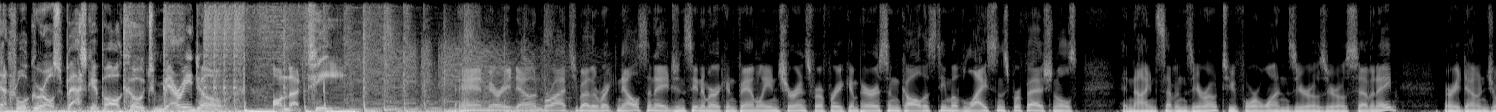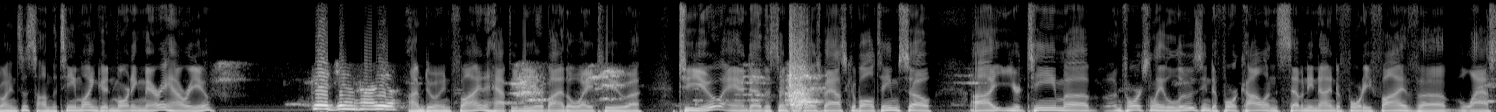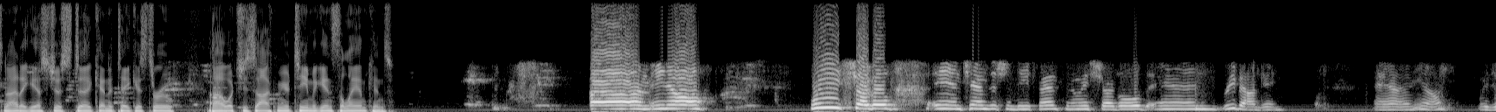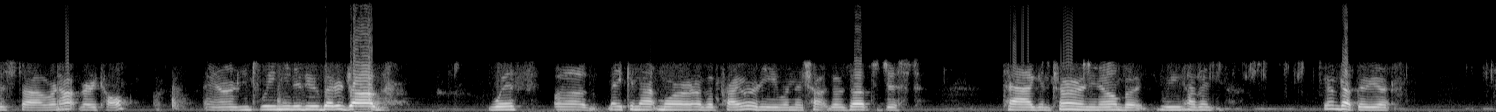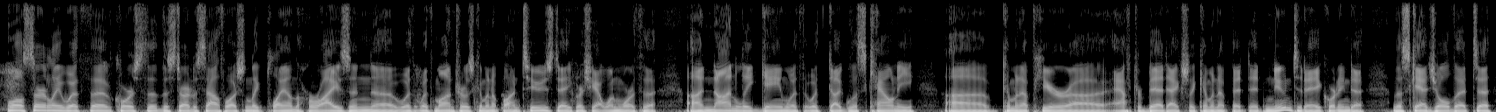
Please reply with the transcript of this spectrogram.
Central girls basketball coach Mary Doane on the team. And Mary Doane brought to you by the Rick Nelson Agency and American Family Insurance. For a free comparison, call this team of licensed professionals at 970-241-0078. Mary Doane joins us on the team line. Good morning, Mary. How are you? Good, Jim. How are you? I'm doing fine. Happy New Year, by the way, to uh, to you and uh, the Central Girls basketball team. So, uh, your team, uh, unfortunately, losing to Fort Collins, 79 to 45 uh, last night. I guess just to kind of take us through uh, what you saw from your team against the Lambkins. Um, you know, we struggled in transition defense and we struggled in rebounding. And, you know, we just, uh, we're not very tall. And we need to do a better job with uh, making that more of a priority when the shot goes up to just tag and turn, you know, but we haven't, we haven't got there yet. Well, certainly with, uh, of course, the, the start of Southwestern League play on the horizon uh, with with Montrose coming up on Tuesday. Of course, you got one more a non-league game with with Douglas County uh, coming up here uh, after bid, actually coming up at, at noon today, according to the schedule. That uh,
